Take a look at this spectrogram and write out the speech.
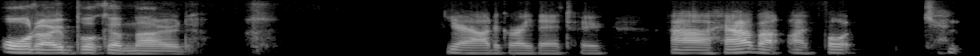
auto booker mode. Yeah, I'd agree there too. Uh, however, I thought Ken-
